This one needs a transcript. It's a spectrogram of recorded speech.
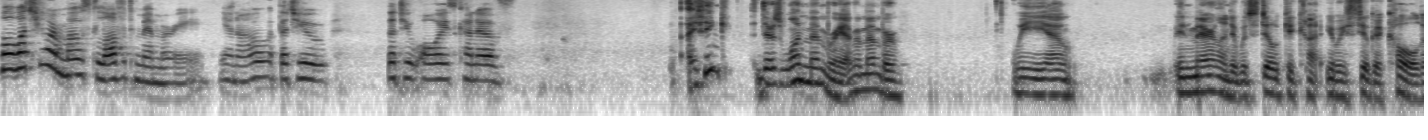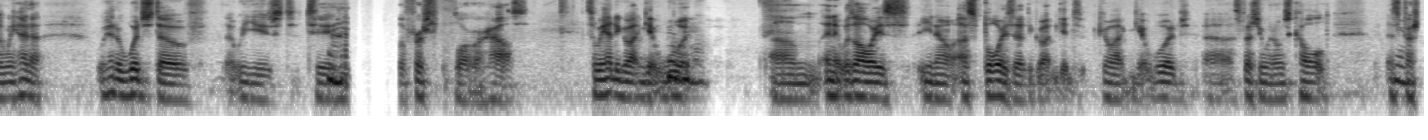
Well what's your most loved memory you know that you that you always kind of i think there's one memory. I remember we uh, in maryland it would still get kind you know, we still get cold and we had a we had a wood stove that we used to heat the first floor of our house. So we had to go out and get wood. Um, and it was always, you know, us boys had to go out and get go out and get wood, uh, especially when it was cold, especially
